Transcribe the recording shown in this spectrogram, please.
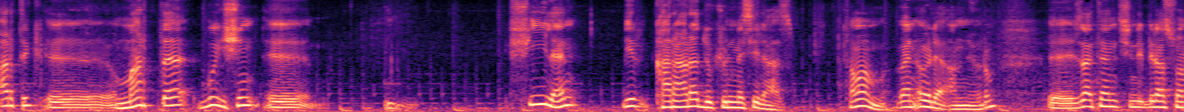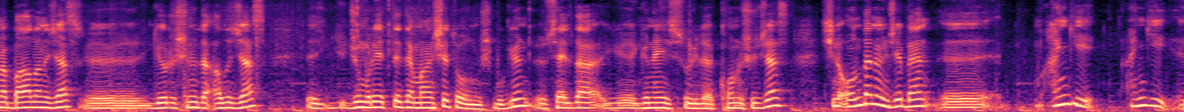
artık e, Mart'ta bu işin e, fiilen bir karara dökülmesi lazım. Tamam mı? Ben öyle anlıyorum. E, zaten şimdi biraz sonra bağlanacağız. E, görüşünü de alacağız. E, Cumhuriyet'te de manşet olmuş bugün. E, Selda Güneysu ile konuşacağız. Şimdi ondan önce ben e, hangi hangi e,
